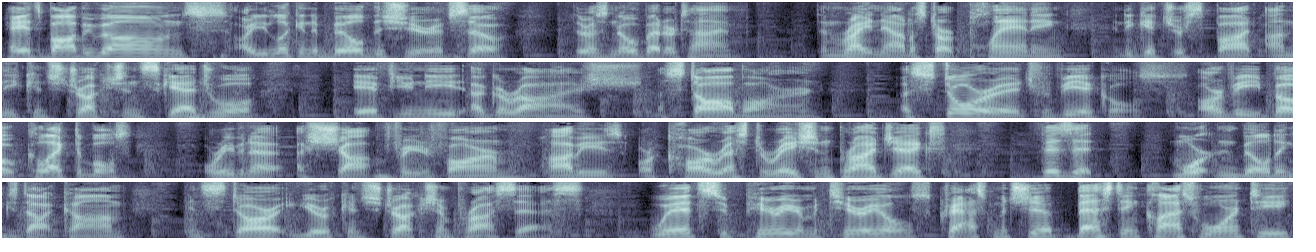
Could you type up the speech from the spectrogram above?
Hey, it's Bobby Bones. Are you looking to build this year? If so, there is no better time than right now to start planning and to get your spot on the construction schedule. If you need a garage, a stall barn, a storage for vehicles, RV, boat, collectibles, or even a, a shop for your farm, hobbies, or car restoration projects, visit mortonbuildings.com and start your construction process. With superior materials, craftsmanship, best in class warranty,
